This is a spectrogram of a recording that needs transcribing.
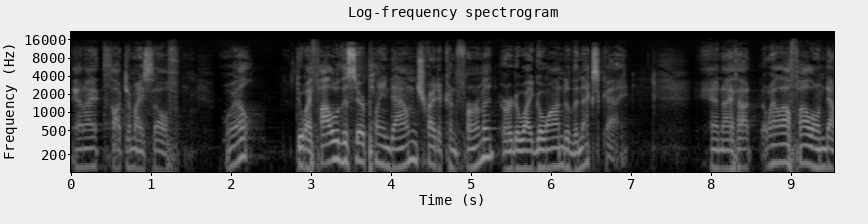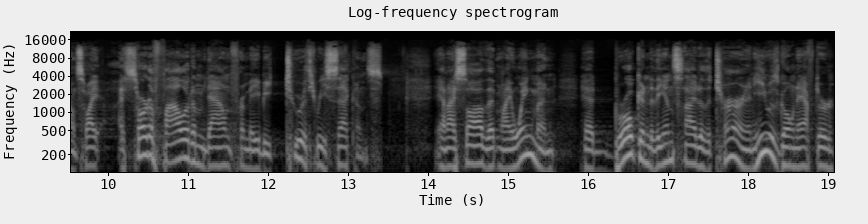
And I thought to myself, well, do I follow this airplane down and try to confirm it, or do I go on to the next guy? And I thought, well, I'll follow him down. So I, I sort of followed him down for maybe two or three seconds. And I saw that my wingman had broken to the inside of the turn and he was going after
